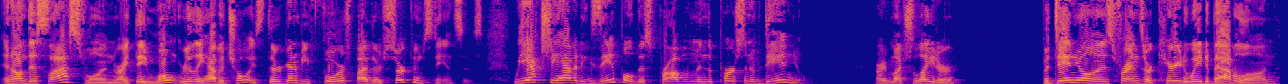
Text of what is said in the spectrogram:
And on this last one, right, they won't really have a choice. They're going to be forced by their circumstances. We actually have an example of this problem in the person of Daniel, right, much later. But Daniel and his friends are carried away to Babylon.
